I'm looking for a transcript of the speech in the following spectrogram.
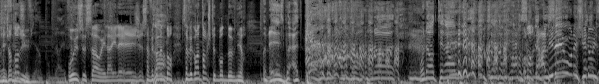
j'ai entendu. Je viens pour Beurre FM. Oui, c'est ça. Ouais, là, il est, je- ça fait combien de temps Ça fait combien de temps que je te demande de venir mais ah, ah, on est- on est en terrain On est en terrain miné ou on est chez nous ici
